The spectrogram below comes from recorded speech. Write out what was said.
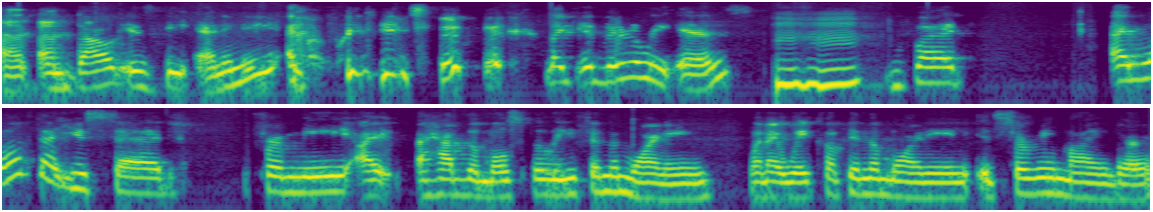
And, and doubt is the enemy. like it literally is. Mm-hmm. But I love that you said for me, I, I have the most belief in the morning. When I wake up in the morning, it's a reminder.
